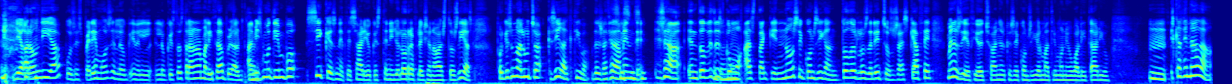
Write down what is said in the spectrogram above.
Llegará un día, pues esperemos en lo, que- en el- en lo que esto estará normalizado, pero al, mismo tiempo sí que es necesario que estén, y yo lo reflexionaba estos días, porque es una lucha que sigue activa, desgraciadamente. Sí, sí, O sea, entonces es como hasta que no se consigan todos los derechos, o sea, es que hace menos de 18 años que se consiguió el matrimonio igualitario. Mm, es que hace nada.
